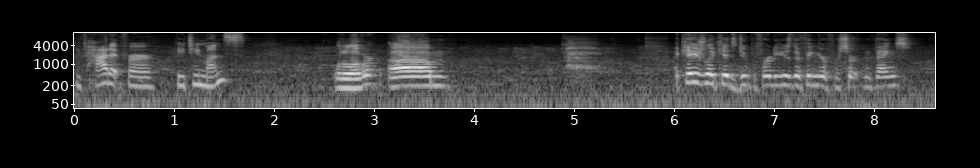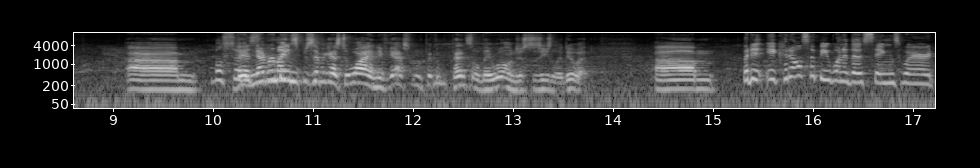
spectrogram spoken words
You've had it for 18 months. A little over. Um, occasionally, kids do prefer to use their finger for certain things. Um, Well, so they've never my- been specific as to why, and if you ask them to pick up a pencil, they will and just as easily do it. Um, But it, it could also be one of those things where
